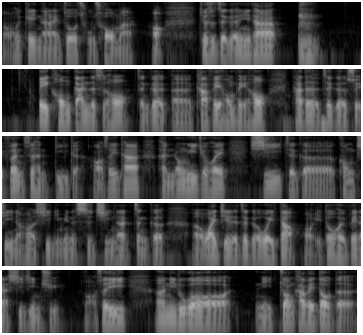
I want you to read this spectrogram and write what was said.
哦，会可以拿来做除臭吗？哦，就是这个，因为它。被烘干的时候，整个呃咖啡烘焙后，它的这个水分是很低的哦，所以它很容易就会吸这个空气，然后吸里面的湿气，那整个呃外界的这个味道哦也都会被它吸进去哦，所以呃你如果你装咖啡豆的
